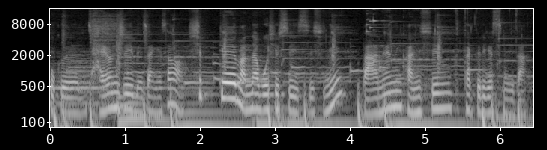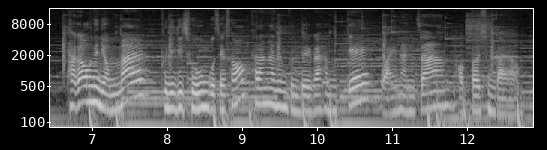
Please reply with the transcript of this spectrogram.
혹은 자연주의 매장에서 쉽게 만나보실 수 있으시니 많은 관심 부탁드리겠습니다. 다가오는 연말 분위기 좋은 곳에서 사랑하는 분들과 함께 와인 한 잔 어떠신가요?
